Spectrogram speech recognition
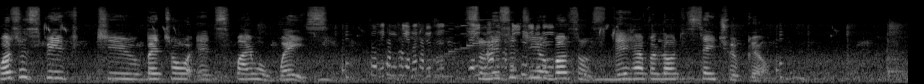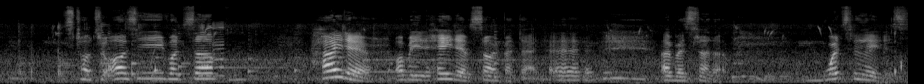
Want to speak to mental and spiral ways. So listen to your muscles. They have a lot to say, Trip Girl. Let's talk to Ozzy. What's up? Hi there. I mean, hey there. Sorry about that. I messed that up. What's the latest?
